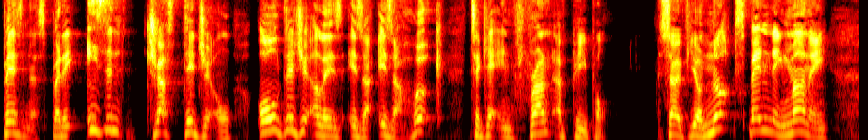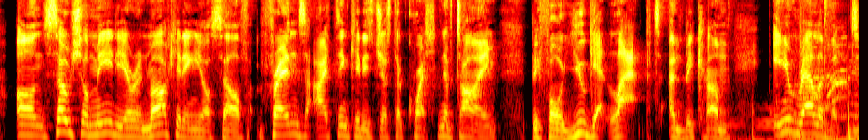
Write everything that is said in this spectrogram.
business. But it isn't just digital. All digital is, is a, is a hook to get in front of people. So if you're not spending money on social media and marketing yourself, friends, I think it is just a question of time before you get lapped and become irrelevant.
